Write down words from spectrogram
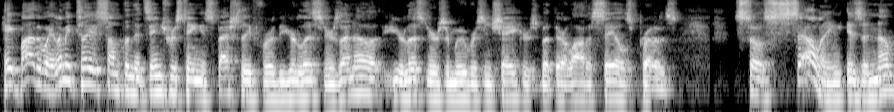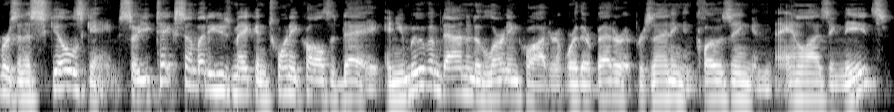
Hey, by the way, let me tell you something that's interesting, especially for the, your listeners. I know your listeners are movers and shakers, but there are a lot of sales pros. So selling is a numbers and a skills game. So you take somebody who's making 20 calls a day and you move them down into the learning quadrant where they're better at presenting and closing and analyzing needs.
